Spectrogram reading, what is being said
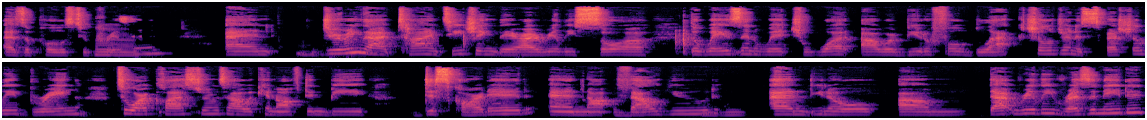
as opposed to hmm. prison. And during that time teaching there, I really saw the ways in which what our beautiful Black children, especially, bring to our classrooms, how it can often be discarded and not valued. And, you know, um, that really resonated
